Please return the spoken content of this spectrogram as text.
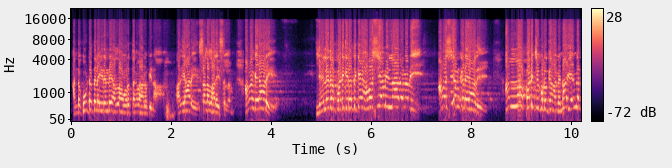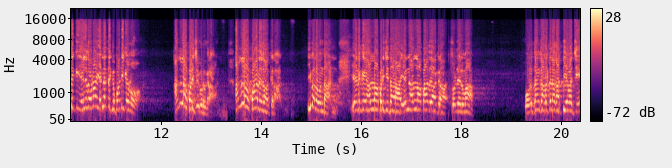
அந்த கூட்டத்துல இருந்தே அல்லாஹ் ஒருத்தங்களை அனுப்பினா அது யாரு? சல்லா அலைஹி செல்லம் அவங்க யாரு? எழுத படிக்கிறதுக்கே அவசியம் இல்லாத நபி. அவசியம் கிடையாது. அல்லா படிச்சு கொடுக்கிறான். என்னத்துக்கு எழுதணும் என்னத்துக்கு படிக்கணும்? அல்லாஹ் படிச்சு கொடுக்கிறான். அல்லா பாதுகாக்கிறான். இவ்வளவு தான். எனக்கு அல்லா படிச்சு தாரா? என்ன அல்லா பாதுகாக்கிறான்? சொல்லிடுமா ஒருத்தன் காலத்துல கத்திய வச்சு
